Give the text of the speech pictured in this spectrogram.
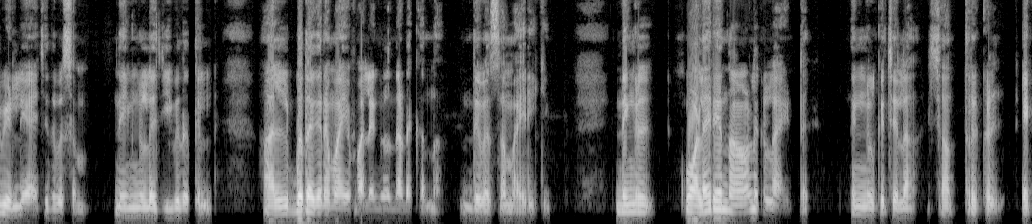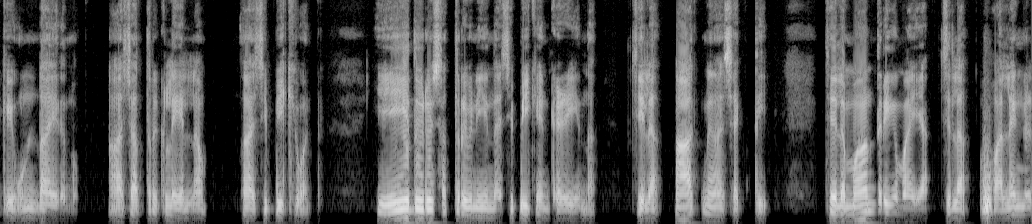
വെള്ളിയാഴ്ച ദിവസം നിങ്ങളുടെ ജീവിതത്തിൽ അത്ഭുതകരമായ ഫലങ്ങൾ നടക്കുന്ന ദിവസമായിരിക്കും. നിങ്ങൾ വളരെ നാളുകളായിട്ട് നിങ്ങൾക്ക് ചില ശത്രുക്കൾ ഒക്കെ ഉണ്ടായിരുന്നു. ആ ശത്രുക്കളെയെല്ലാം നശിപ്പിക്കുവാൻ ഏതൊരു ശത്രുവിനെയും നശിപ്പിക്കാൻ കഴിയുന്ന ചില ആജ്ഞാശക്തി ചില മാന്ത്രികമായ ചില ഫലങ്ങൾ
